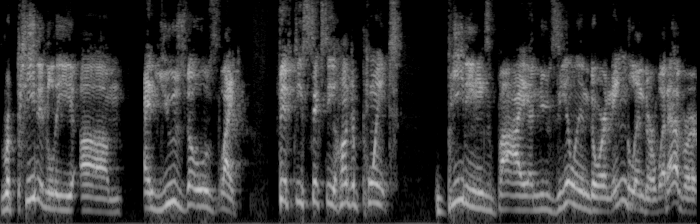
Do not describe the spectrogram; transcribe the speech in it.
repeatedly um, and use those like 50, 60, 100 point beatings by a New Zealand or an England or whatever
